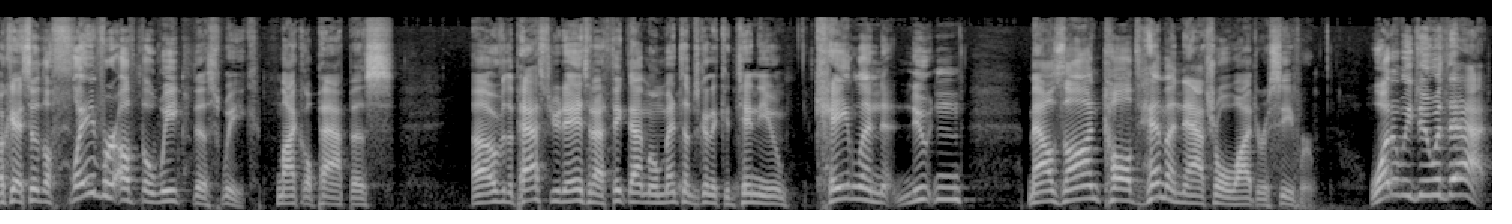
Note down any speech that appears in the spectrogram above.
Okay, so the flavor of the week this week, Michael Pappas. Uh, over the past few days, and I think that momentum is going to continue. Caylin Newton, Malzahn called him a natural wide receiver. What do we do with that?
